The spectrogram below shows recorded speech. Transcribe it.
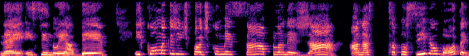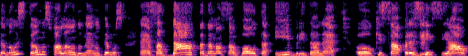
né, ensino EAD, e como é que a gente pode começar a planejar a nossa possível volta, ainda não estamos falando, né, não temos essa data da nossa volta híbrida, né, ou quiçá presencial,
